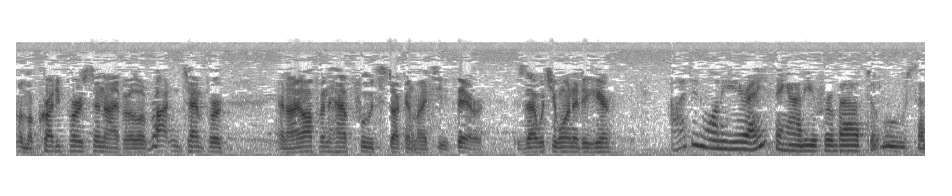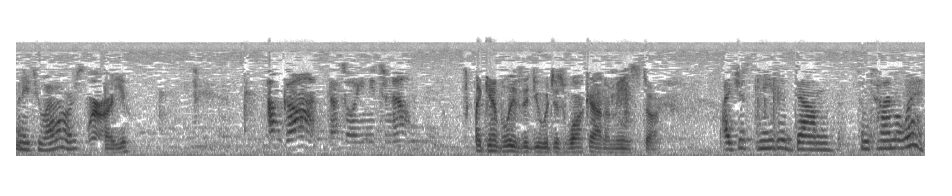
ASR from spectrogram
I'm a cruddy person. I have a rotten temper, and I often have food stuck in my teeth. There. Is that what you wanted to hear? I didn't want to hear anything out of you for about, ooh, 72 hours. Where are you? I'm gone. That's all you need to know. I can't believe that you would just walk out on me and Star. I just needed, um, some time away.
